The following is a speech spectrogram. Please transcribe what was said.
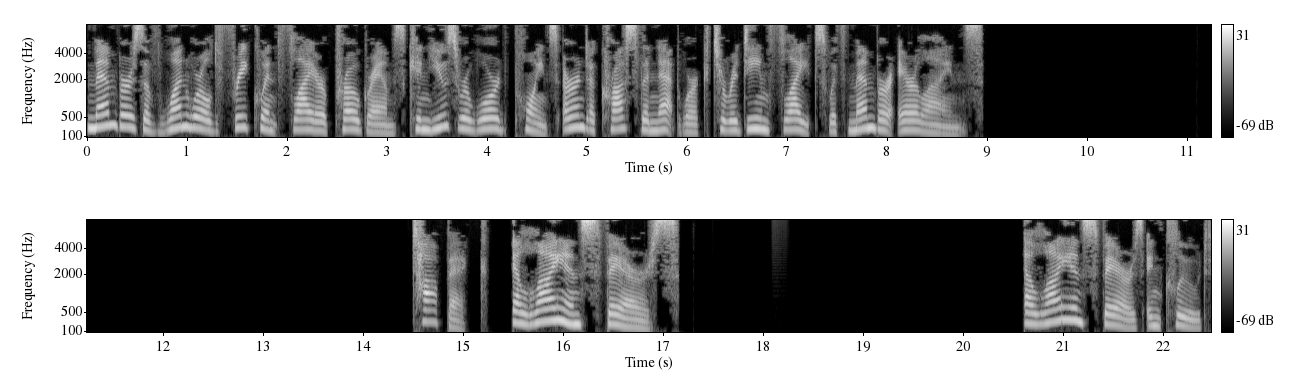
Members of OneWorld frequent flyer programs can use reward points earned across the network to redeem flights with member airlines. Alliance fares Alliance fares include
